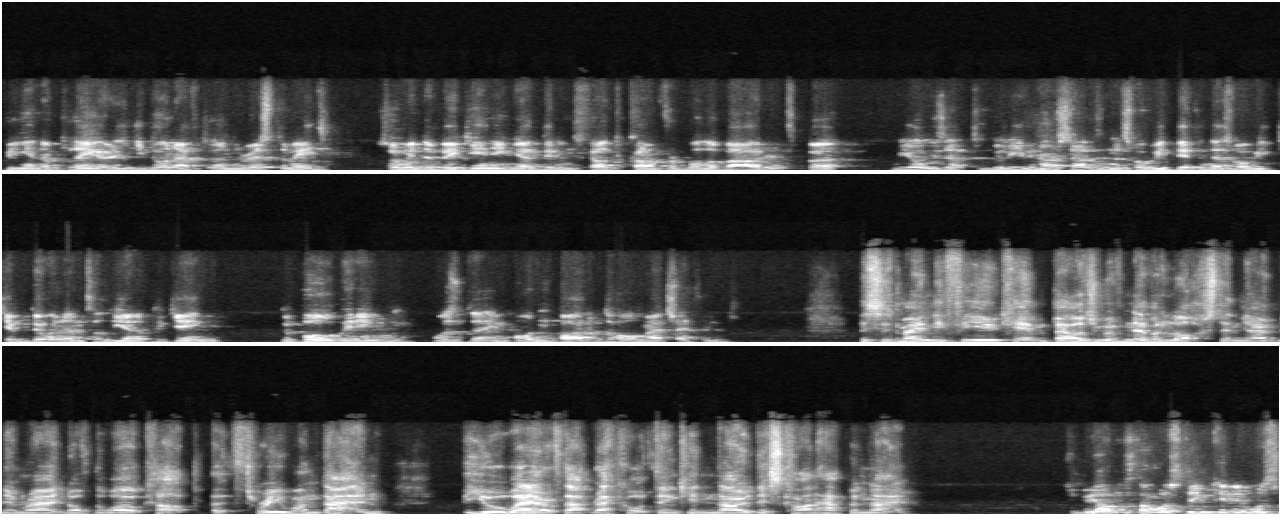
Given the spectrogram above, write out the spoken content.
being a player you don't have to underestimate. So in the beginning, I didn't felt comfortable about it, but we always have to believe in ourselves, and that's what we did, and that's what we kept doing until the end of the game. The ball winning was the important part of the whole match, I think. This is mainly for you, Kim. Belgium have never lost in the opening round of the World Cup at 3 1 down. Are you aware of that record, thinking, no, this can't happen now? To be honest, I was thinking it was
